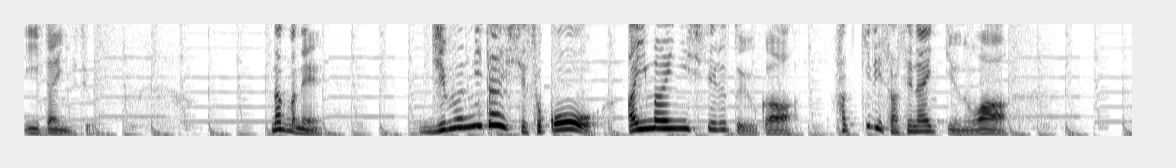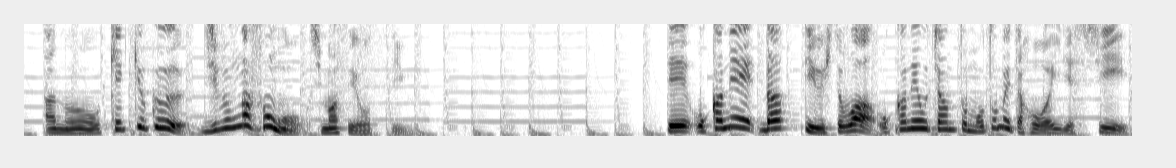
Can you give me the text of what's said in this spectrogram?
言いたいんですよ。なんかね、自分に対してそこを曖昧にしてるというか、はっきりさせないっていうのは、あの結局自分が損をしますよっていう。でお金だっていう人はお金をちゃんと求めた方がいいですし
